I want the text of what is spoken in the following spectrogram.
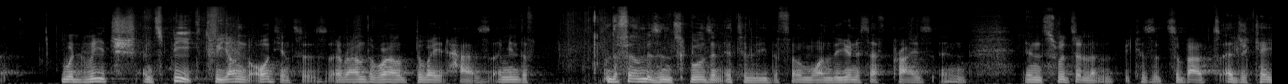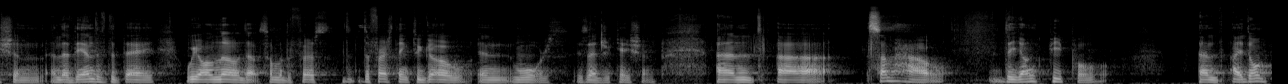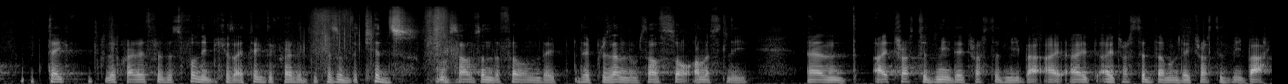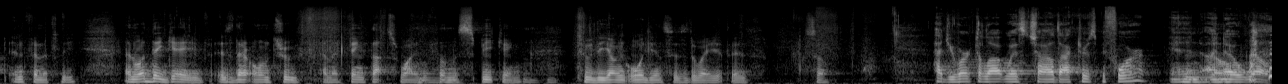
would reach and speak to young audiences around the world the way it has. I mean, the the film is in schools in Italy. The film won the UNICEF Prize in, in Switzerland because it's about education. And at the end of the day, we all know that some of the first, the first thing to go in wars is education. And uh, somehow, the young people, and I don't take the credit for this fully because I take the credit because of the kids themselves in the film. They, they present themselves so honestly and I trusted me, they trusted me back. I, I, I, trusted them, they trusted me back infinitely. And what they gave is their own truth. And I think that's why the mm-hmm. film is speaking mm-hmm. to the young audiences the way it is. So. Had you worked a lot with child actors before? And no. I know, well,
